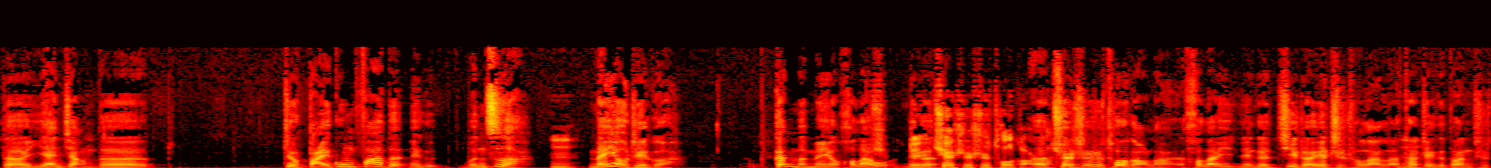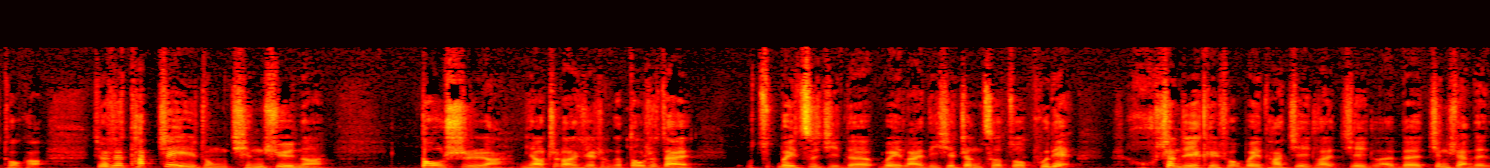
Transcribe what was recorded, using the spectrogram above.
的演讲的。就白宫发的那个文字啊，嗯，没有这个，根本没有。后来我那个确实是脱稿了，确实是脱稿了。后来那个记者也指出来了，他这个段是脱稿，嗯、就是他这种情绪呢，都是啊，你要知道，一些政策都是在为自己的未来的一些政策做铺垫，甚至也可以说为他接下来接下来的竞选的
